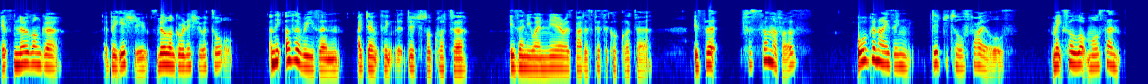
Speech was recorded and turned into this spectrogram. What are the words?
it's no longer a big issue. It's no longer an issue at all. And the other reason I don't think that digital clutter is anywhere near as bad as physical clutter is that for some of us, organizing digital files makes a lot more sense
